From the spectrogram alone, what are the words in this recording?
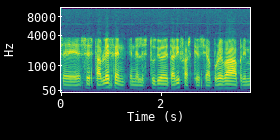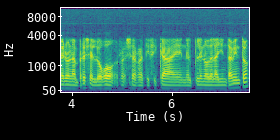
se, se, establecen en el estudio de tarifas que se aprueba primero en la empresa y luego se ratifica en el pleno del ayuntamiento.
